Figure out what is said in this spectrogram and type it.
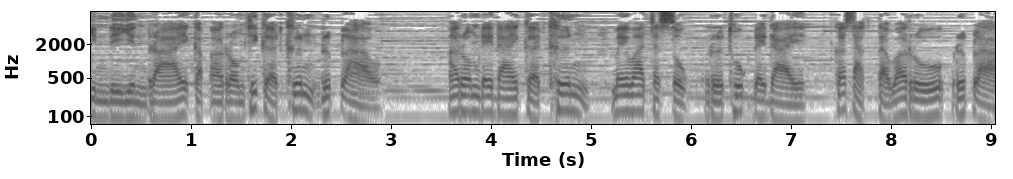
ยินดียินร้ายกับอารมณ์ที่เกิดขึ้นหรือเปล่า อารมณ์ใด ๆ เกิดขึ้น ไม่ว่าจะสุขหรือทุกข์ใด ๆ ก็สักแต่ว่ารู้หรือเปล่า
